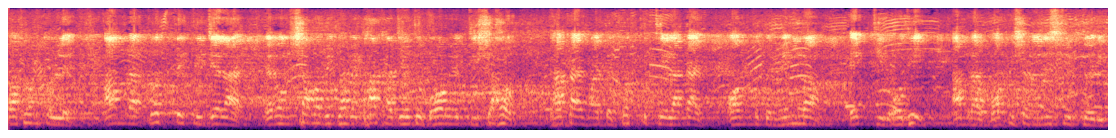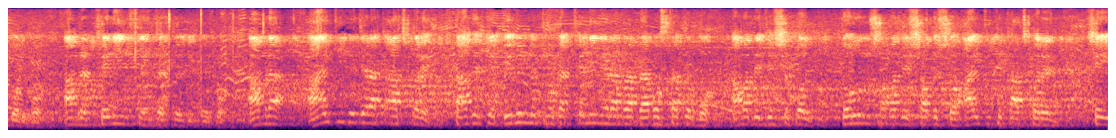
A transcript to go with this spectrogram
গঠন করলে আমরা প্রত্যেকটি জেলায় এবং স্বাভাবিকভাবে ঢাকা যেহেতু বড় একটি শহর ঢাকায় হয়তো প্রত্যেকটি এলাকায় অন্তত মিনিমাম একটি অধিক আমরা ভকেশনাল ইনস্টিটিউট তৈরি করব, আমরা ট্রেনিং সেন্টার তৈরি করব। আমরা আইটিতে যারা কাজ করে, তাদেরকে বিভিন্ন প্রকার ট্রেনিং এর আমরা ব্যবস্থা করব। আমাদের যে সকল তরুণ সমাজের সদস্য আইটিতে কাজ করেন, সেই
